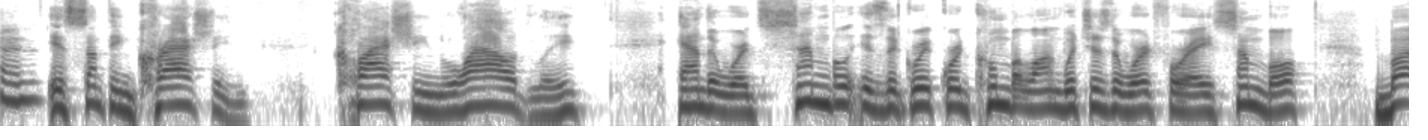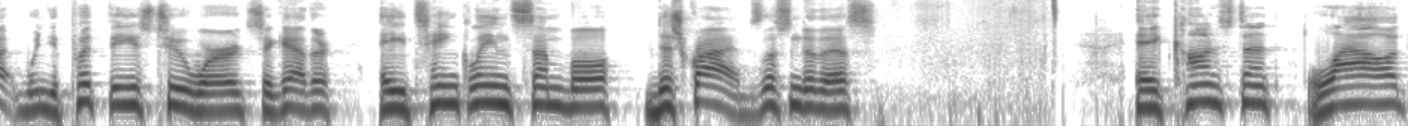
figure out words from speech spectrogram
uh-huh. is something crashing, clashing loudly. And the word cymbal is the Greek word kumbalon, which is the word for a cymbal. But when you put these two words together, a tinkling cymbal describes, listen to this, a constant, loud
